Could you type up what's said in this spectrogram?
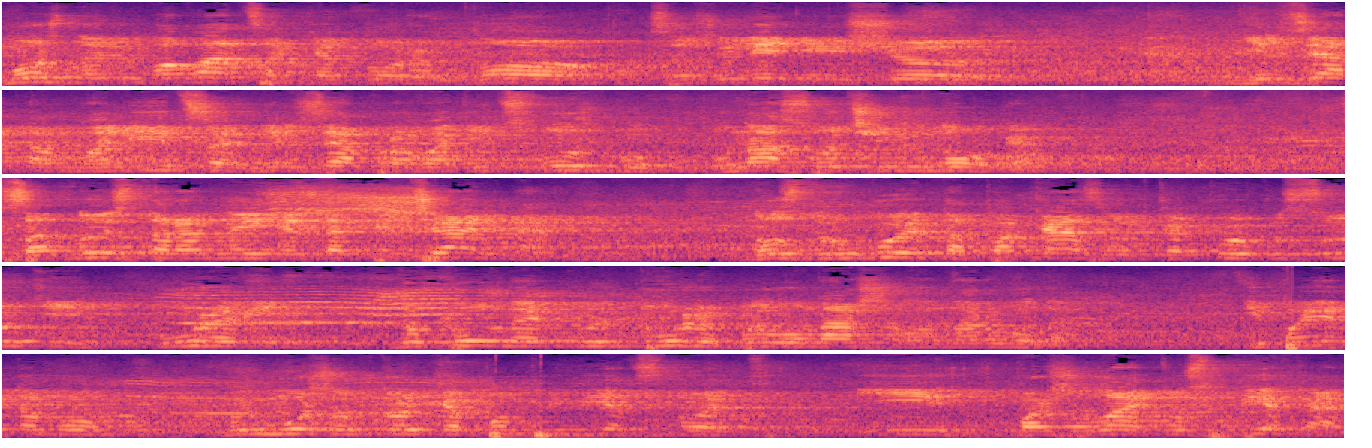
можно любоваться которым, но, к сожалению, еще нельзя там молиться, нельзя проводить службу, у нас очень много. С одной стороны, это печально, но с другой это показывает, какой высокий уровень духовной культуры был у нашего народа. И поэтому мы можем только поприветствовать и пожелать успеха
